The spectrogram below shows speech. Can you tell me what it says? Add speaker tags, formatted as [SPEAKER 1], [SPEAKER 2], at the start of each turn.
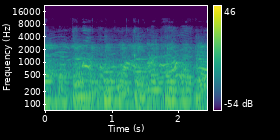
[SPEAKER 1] 我不管，我不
